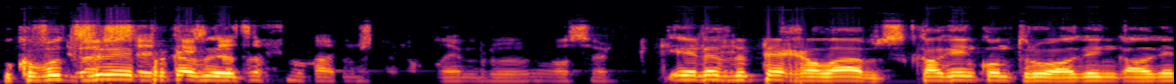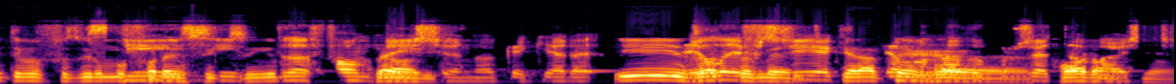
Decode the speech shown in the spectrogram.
O que eu vou Eu dizer que é, por do acaso, que estás a falar, mas eu lembro ao certo. que era é. da Terra Labs, que alguém encontrou, alguém, alguém teve a fazer uma Sim, forensiquezinha. sim, da Foundation, o que é que era? Exatamente, LFG é que era a que tinha mandado o Terra projeto Hornet, abaixo. não.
